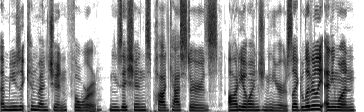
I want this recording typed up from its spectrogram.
a music convention for musicians, podcasters, audio engineers, like literally anyone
